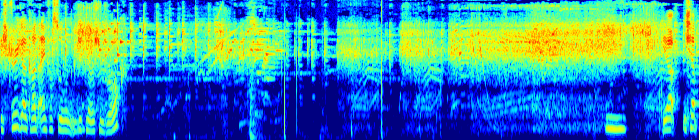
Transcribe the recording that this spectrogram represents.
Ich trigger gerade einfach so einen gegnerischen Brock. Ja, ich hab,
